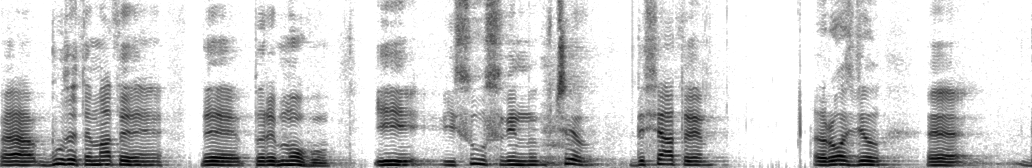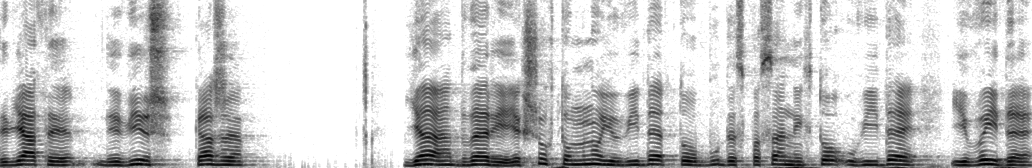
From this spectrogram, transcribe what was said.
е, будете мати перемогу. І Ісус Він вчив 10 розділ, 9 вірш, каже, я двері, якщо хто мною війде, то буде спасений, хто увійде і вийде,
